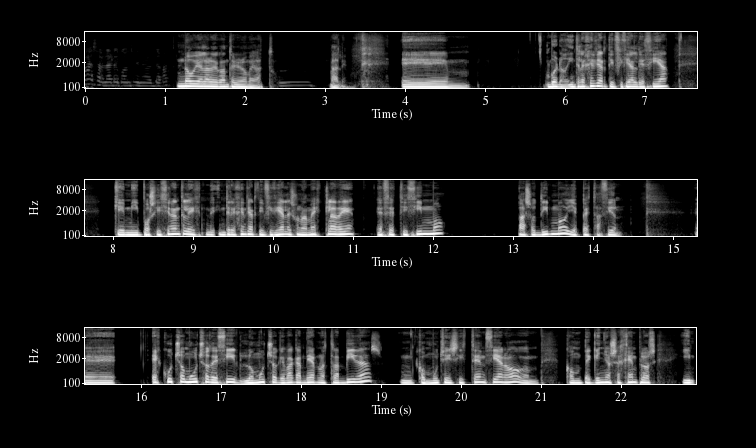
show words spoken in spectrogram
vas a hablar de cuánto dinero te gastas? No voy a hablar de cuánto dinero me gasto. Mm. Vale. Em, bueno, inteligencia artificial decía que mi posición ante inteligencia artificial es una mezcla de escepticismo, pasotismo y expectación. Eh, escucho mucho decir lo mucho que va a cambiar nuestras vidas, mm, con mucha insistencia, ¿no? con pequeños ejemplos y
